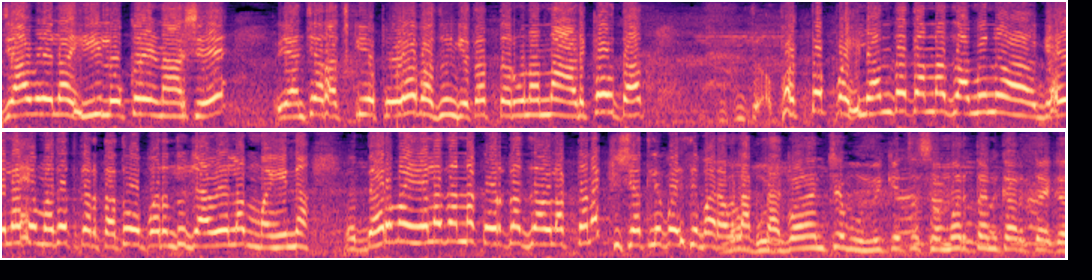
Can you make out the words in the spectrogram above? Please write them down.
ज्या वेळेला ही लोक आहे ना असे यांच्या राजकीय पोळ्या भाजून घेतात तरुणांना अडकवतात फक्त पहिल्यांदा त्यांना जामीन घ्यायला हे मदत करतात हो परंतु ज्या वेळेला महिना दर महिन्याला त्यांना कोर्टात जावं लागतं ना खिशातले पैसे भरावे लागतात भुजबळांच्या भूमिकेचं समर्थन करताय का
